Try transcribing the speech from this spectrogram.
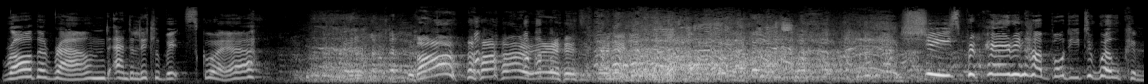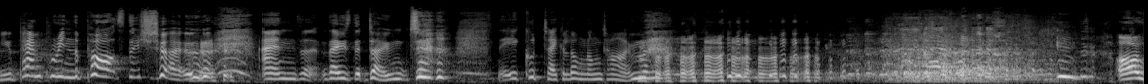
Rather round and a little bit square. Oh! She's preparing her body to welcome you, pampering the parts that show and uh, those that don't. It could take a long, long time. Oh,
